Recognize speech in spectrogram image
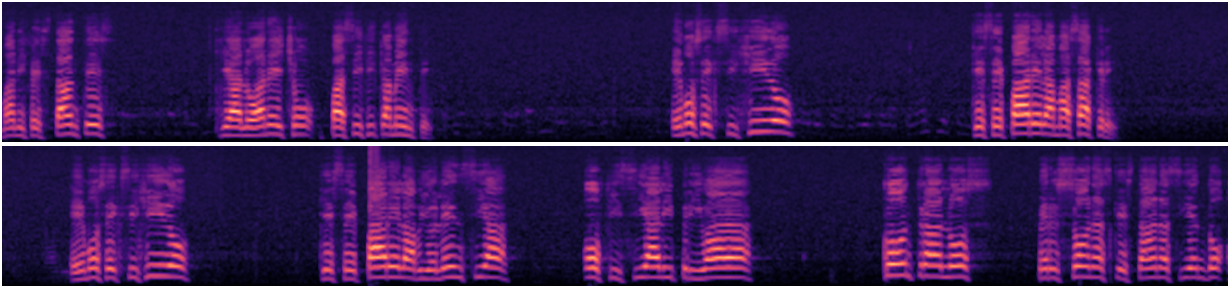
manifestantes que lo han hecho pacíficamente. Hemos exigido que se pare la masacre. Hemos exigido que se pare la violencia oficial y privada contra las personas que están haciendo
